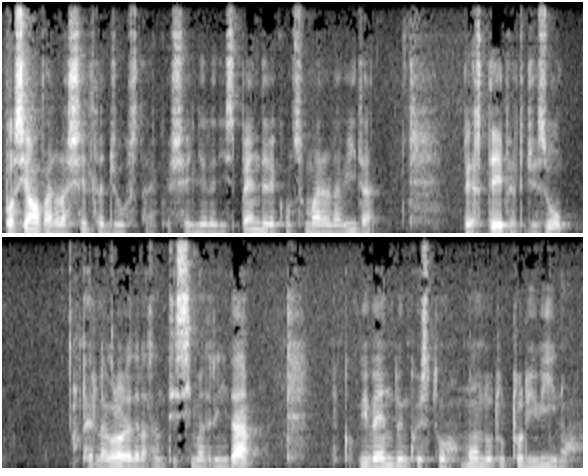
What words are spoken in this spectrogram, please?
possiamo fare la scelta giusta, ecco, scegliere di spendere e consumare la vita per te, per Gesù, per la gloria della Santissima Trinità ecco, vivendo in questo mondo tutto divino,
